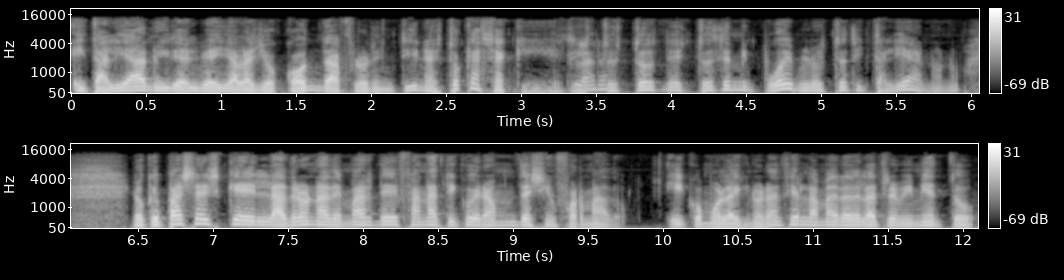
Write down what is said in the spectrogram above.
italiano y del veía la Gioconda, Florentina, ¿esto qué hace aquí? Claro. Esto, esto- esto es de mi pueblo, esto es italiano, ¿no? Lo que pasa es que el ladrón, además de fanático, era un desinformado. Y como la ignorancia es la madre del atrevimiento,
